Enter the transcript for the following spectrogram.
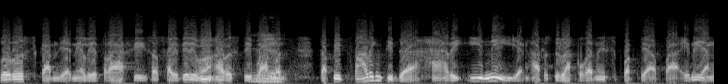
luruskan ya ini literasi society memang harus dibangun. Iya. Tapi paling tidak hari ini yang harus dilakukan ini seperti apa? Ini yang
